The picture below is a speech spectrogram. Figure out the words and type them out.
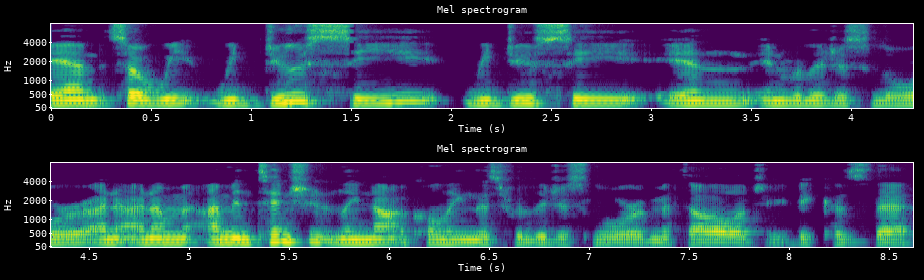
And so we, we do see we do see in, in religious lore, and, and I'm I'm intentionally not calling this religious lore mythology because that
